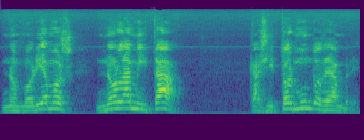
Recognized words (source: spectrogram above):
nos moríamos no la mitad, casi todo el mundo de hambre.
